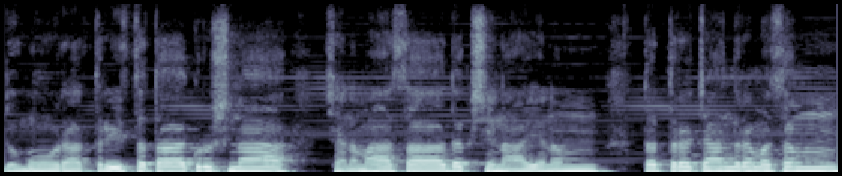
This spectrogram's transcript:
धुमो रात्रीस्तथा कृष्णा क्षणमासा दक्षिणायनं तत्र चांद्रमसम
